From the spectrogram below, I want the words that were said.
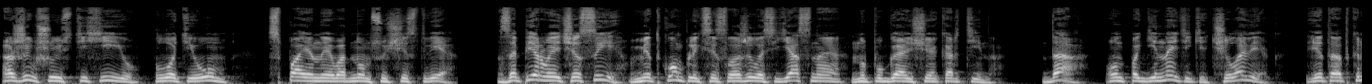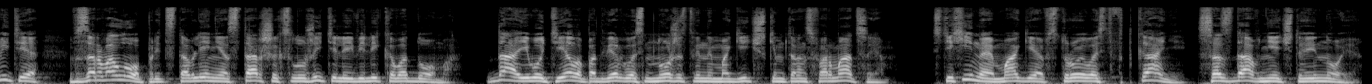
ожившую стихию, плоть и ум, спаянные в одном существе. За первые часы в медкомплексе сложилась ясная, но пугающая картина. Да, он по генетике человек, и это открытие взорвало представление старших служителей Великого дома. Да, его тело подверглось множественным магическим трансформациям, Стихийная магия встроилась в ткани, создав нечто иное.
